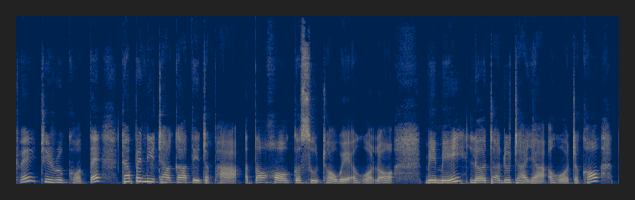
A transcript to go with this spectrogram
ထွဲတီရုခောတဲ့ဓပနိထာကတိတဖာအတော်ဟောကဆုထော်ဝဲအဝလောမေမေလောဓာတုထာယအဝတခောပ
